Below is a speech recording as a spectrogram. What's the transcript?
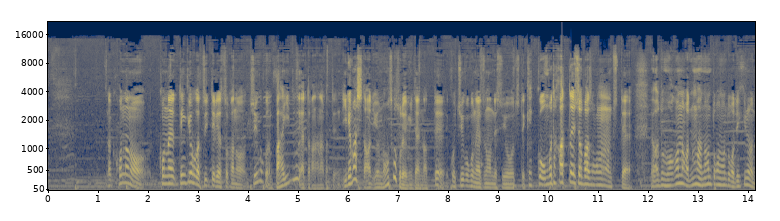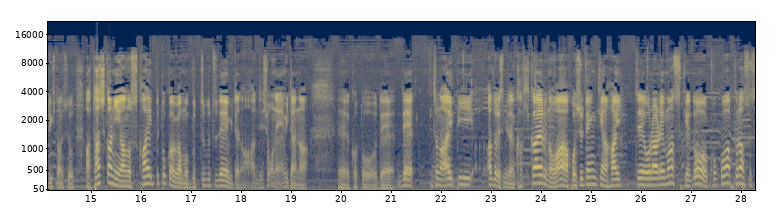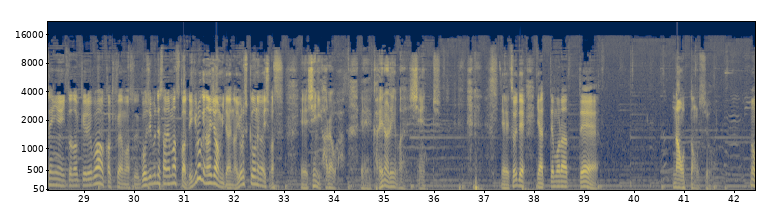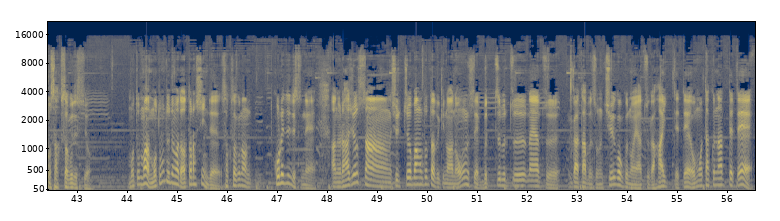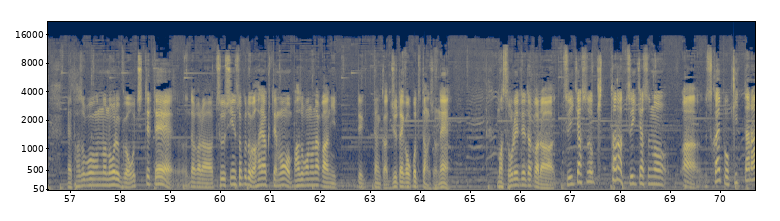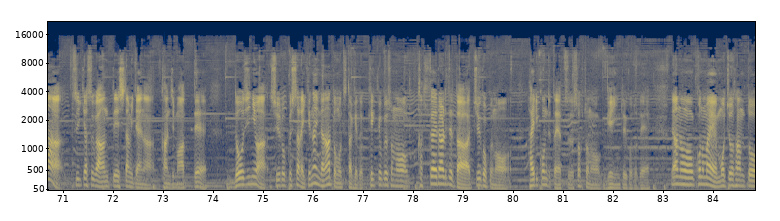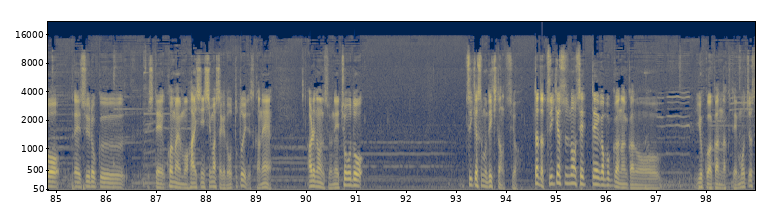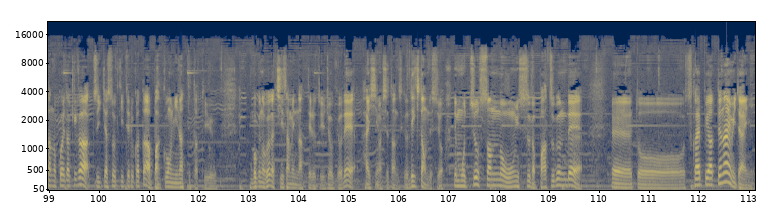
なんかこんなのこんな天気予報がついてるやつとかの中国のバイドゥやったかななんかって入れました？いや、なんすかそれ？みたいになって、これ中国のやつなんですよ、つって結構重たかったでしょ、パソコンつって。いや、でもわかんなかった。まあ、なんとかなんとかできるのはできたんですよ。あ、確かにあの、スカイプとかがもうぶつぶつで、みたいな、あでしょうね、みたいな、えーことで。で、その IP アドレスみたいな書き換えるのは保守点検入ってておられますけど、ここはプラス1000円いただければ書き換えます。ご自分でされますか？できるわけないじゃんみたいな。よろしくお願いします。えーシェに腹は、えー変えられません。えーそれでやってもらって、治ったんですよ。でもサクサクですよ。もと、まあ、もともとでまだ新しいんで、サクサクなん、これでですね、あの、ラジオさん出張版を撮った時のあの、音声ぶっつぶつなやつが多分その中国のやつが入ってて、重たくなってて、えパソコンの能力が落ちてて、だから通信速度が速くても、パソコンの中に、で、なんか渋滞が起こってたんですよね。まあ、それでだから、ツイキャスを切ったらツイキャスの、あ、スカイプを切ったらツイキャスが安定したみたいな感じもあって、同時には収録したらいけないんだなと思ってたけど、結局その書き換えられてた中国の入り込んでたやつ、ソフトの原因ということで、であの、この前、もちおさんと、え収録して、この前も配信しましたけど、一昨日ですかね、あれなんですよね、ちょうど、ツイキャスもできたんですよ。ただツイキャスの設定が僕がなんかあのよくわかんなくて、もちおさんの声だけがツイキャスを聞いてる方は爆音になってたという、僕の声が小さめになってるという状況で配信はしてたんですけど、できたんですよ。で、もちおさんの音質が抜群で、えっ、と、スカイプやってないみたいに、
